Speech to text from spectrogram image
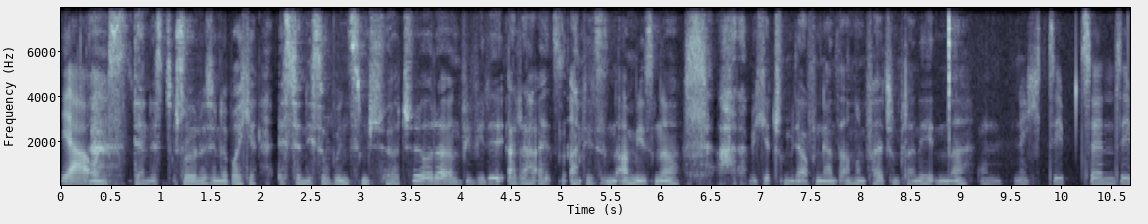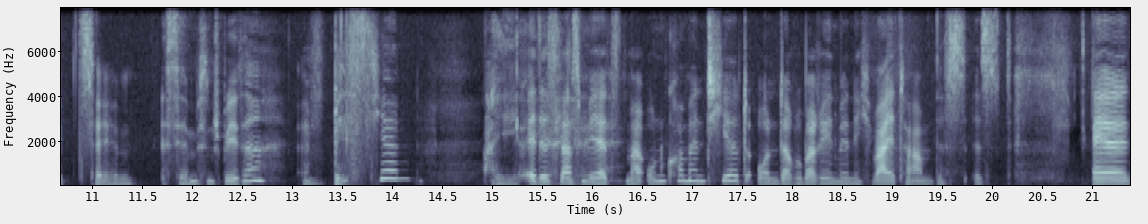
Ja, und Dann ist, schön, dass ich unterbreche, ist denn nicht so Winston Churchill oder irgendwie wie die alle heißen? Ach, die sind Amis, ne? Ah, da bin ich jetzt schon wieder auf einem ganz anderen falschen Planeten, ne? Und nicht 1717. Ist ja ein bisschen später? Ein bisschen? Ei, Äh, Das lassen wir jetzt mal unkommentiert und darüber reden wir nicht weiter. Das ist. Äh,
